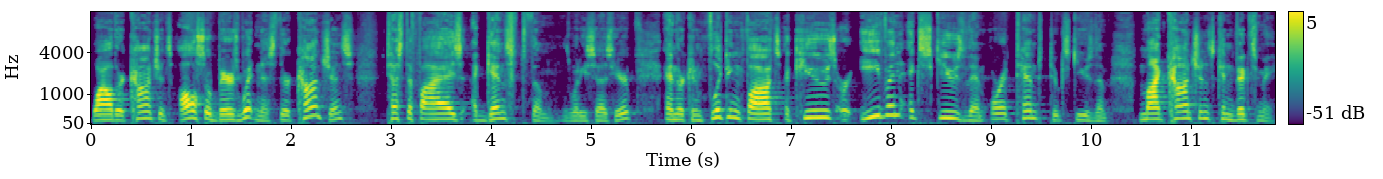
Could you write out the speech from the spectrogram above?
while their conscience also bears witness. Their conscience testifies against them, is what he says here. And their conflicting thoughts accuse or even excuse them or attempt to excuse them. My conscience convicts me.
